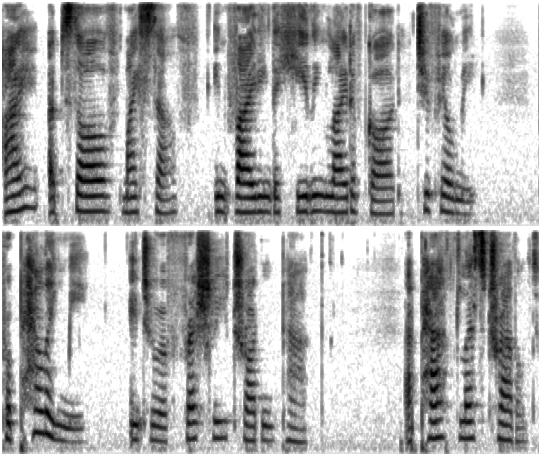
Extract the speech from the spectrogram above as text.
I absolve myself, inviting the healing light of God to fill me, propelling me into a freshly trodden path, a path less traveled,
